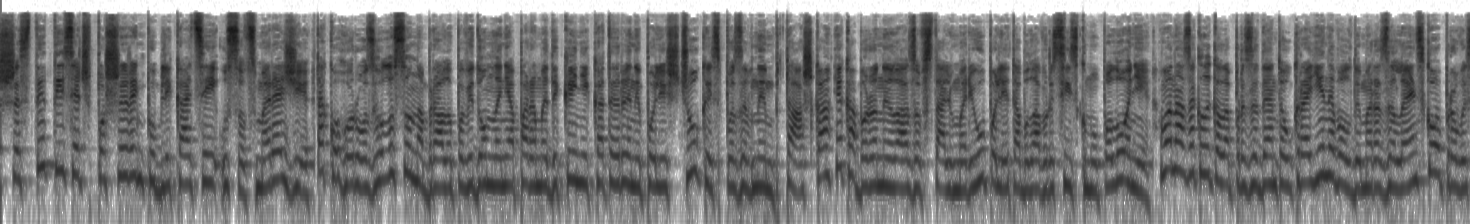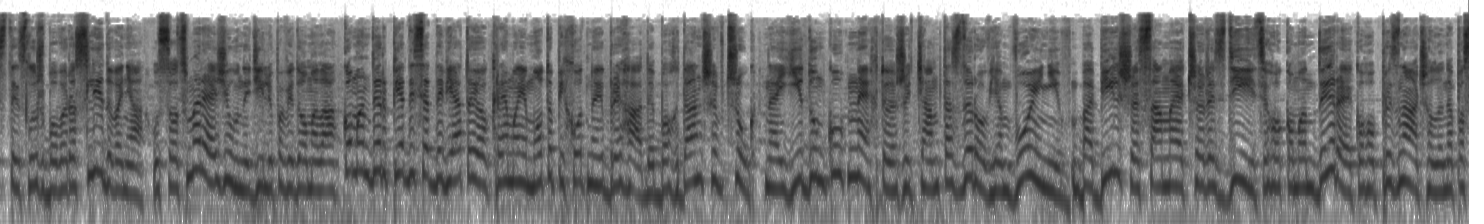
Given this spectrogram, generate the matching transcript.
шести тисяч поширень публікацій у соцмережі. Такого розголосу набрало повідомлення парамедикині Катерини Поліщук із позивним Пташка, яка боронила Азовсталь в Маріуполі та була в російському полоні. Вона закликала президента України Володимира Зеленського провести службове розслідування. У соцмережі у неділю повідомила командир 59-ї окремої мотопіхотної бригади Богдан Шевчук. На її думку, нехтує життям та здоров'ям воїнів. Ба більше саме через дії цього командира, якого призначили на посаду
